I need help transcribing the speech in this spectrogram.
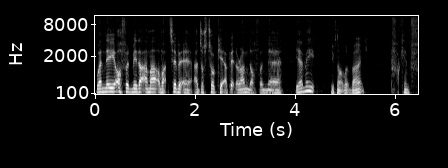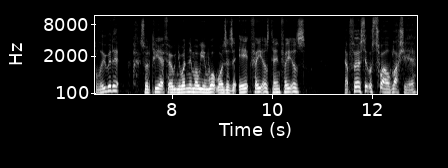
when they offered me that amount of activity, I just took it, I bit their hand off. And uh, yeah, mate, You've not looked back. fucking flew with it. So the PFL, when you won the million, what was? Is it eight fighters, ten fighters? At first, it was 12 last year,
